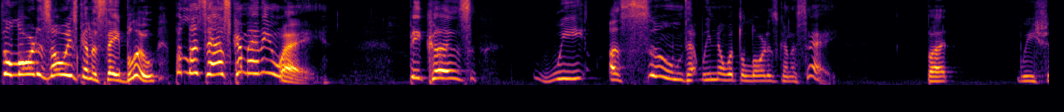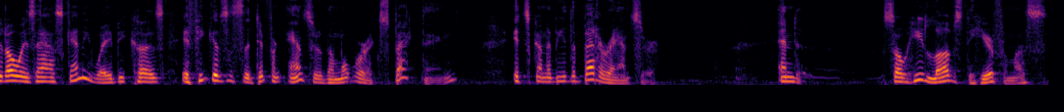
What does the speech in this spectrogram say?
The Lord is always going to say blue, but let's ask Him anyway. Because we assume that we know what the Lord is going to say. But we should always ask anyway, because if He gives us a different answer than what we're expecting, it's going to be the better answer. And so He loves to hear from us.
